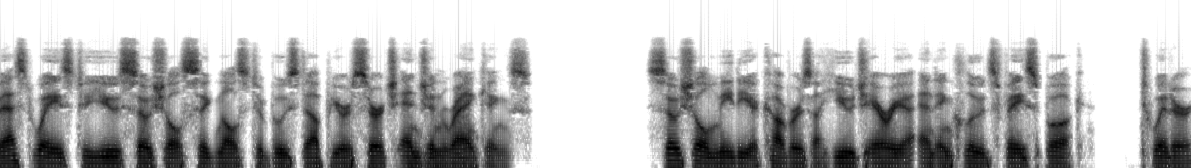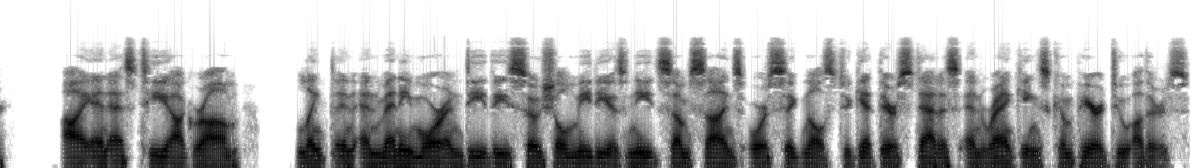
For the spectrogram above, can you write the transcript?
Best ways to use social signals to boost up your search engine rankings. Social media covers a huge area and includes Facebook, Twitter, Instagram, LinkedIn and many more indeed these social medias need some signs or signals to get their status and rankings compared to others.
